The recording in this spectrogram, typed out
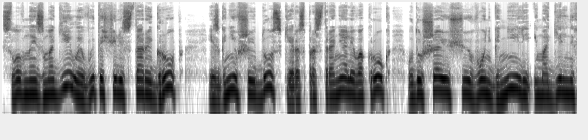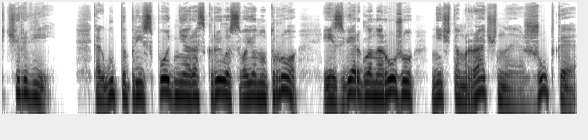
Словно из могилы вытащили старый гроб, изгнившие доски распространяли вокруг удушающую вонь гнили и могильных червей. Как будто преисподняя раскрыла свое нутро и извергла наружу нечто мрачное, жуткое,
